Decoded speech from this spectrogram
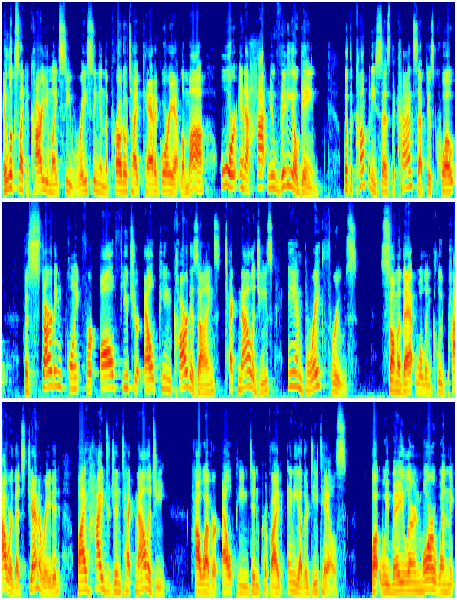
It looks like a car you might see racing in the prototype category at Le Mans or in a hot new video game. But the company says the concept is, quote, the starting point for all future Alpine car designs, technologies, and breakthroughs. Some of that will include power that's generated by hydrogen technology. However, Alpine didn't provide any other details. But we may learn more when the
